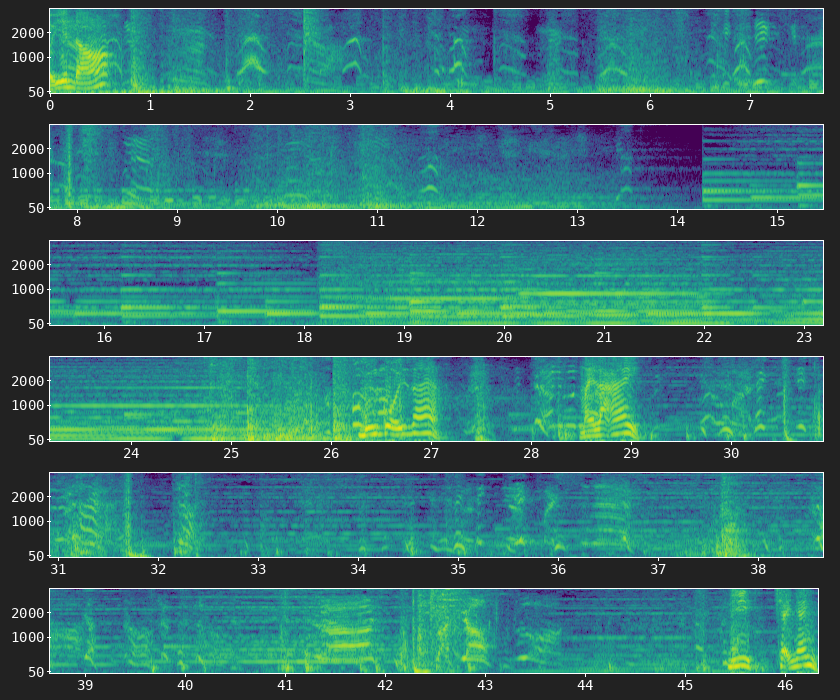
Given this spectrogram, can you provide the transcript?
Ở yên đó. Buông cô ấy ra. Mày là ai? Chạy nhanh.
